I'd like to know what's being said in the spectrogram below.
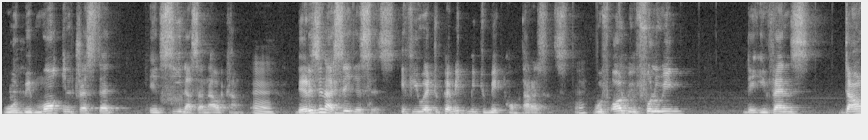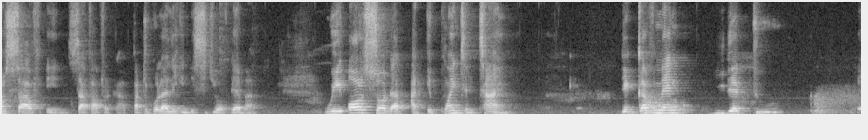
would be more interested in seeing as an outcome. Mm. The reason I say this is if you were to permit me to make comparisons, mm. we've all been following the events down south in South Africa, particularly in the city of Durban. We all saw that at a point in time, the government needed to uh,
